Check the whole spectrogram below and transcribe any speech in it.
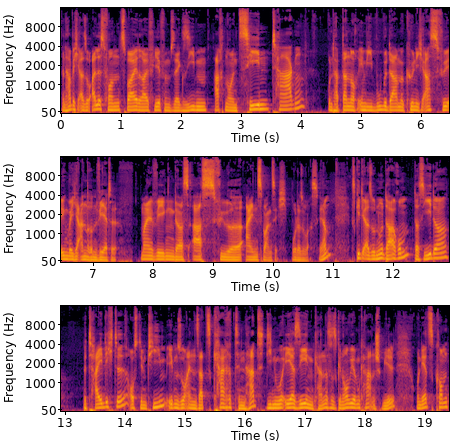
dann habe ich also alles von 2, 3, 4, 5, 6, 7, 8, 9, 10 Tagen und habe dann noch irgendwie Bube, Dame, König, Ass für irgendwelche anderen Werte. Meinetwegen das Ass für 21 oder sowas. Ja? Es geht also nur darum, dass jeder Beteiligte aus dem Team eben so einen Satz Karten hat, die nur er sehen kann. Das ist genau wie im Kartenspiel. Und jetzt kommt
